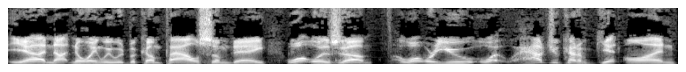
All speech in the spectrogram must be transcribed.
yeah, not knowing we would become pals someday. What was um, what were you? What? How'd you kind of get on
